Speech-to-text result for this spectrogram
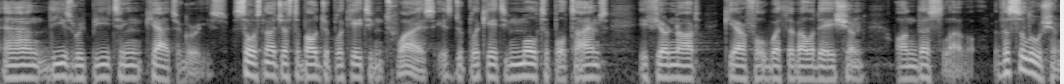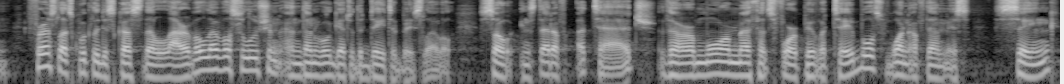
and these repeating categories. So it's not just about duplicating twice, it's duplicating multiple times if you're not careful with the validation on this level. The solution. First, let's quickly discuss the Laravel level solution and then we'll get to the database level. So instead of attach, there are more methods for pivot tables. One of them is sync.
